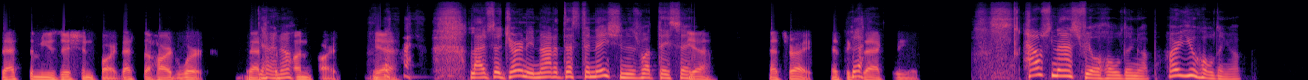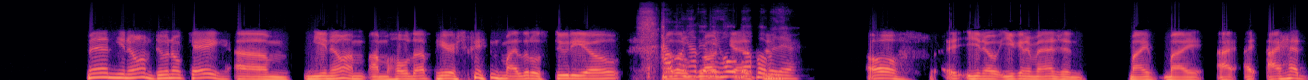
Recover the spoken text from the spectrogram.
that's the musician part. That's the hard work. That's yeah, the fun part. Yeah. Life's a journey, not a destination, is what they say. Yeah. That's right. That's exactly it. How's Nashville holding up? How are you holding up? Man, you know, I'm doing okay. Um, you know, I'm I'm holed up here in my little studio. How long have you been holed up over there? Oh, you know, you can imagine my my I, I, I had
